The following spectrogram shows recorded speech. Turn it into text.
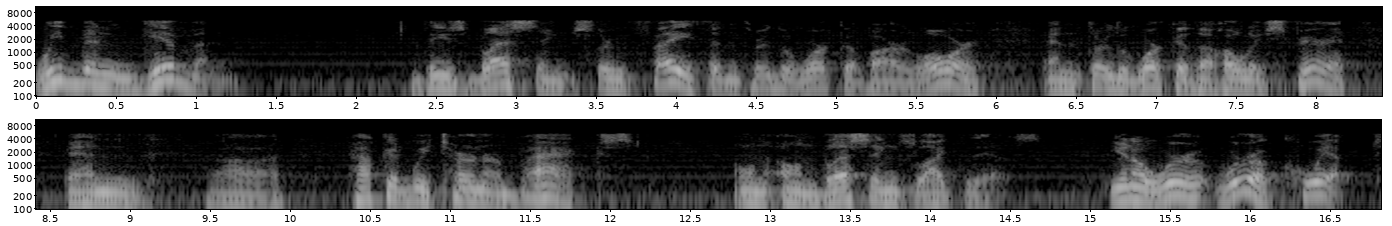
We've been given these blessings through faith and through the work of our Lord and through the work of the Holy Spirit. And uh, how could we turn our backs on, on blessings like this? You know, we're, we're equipped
